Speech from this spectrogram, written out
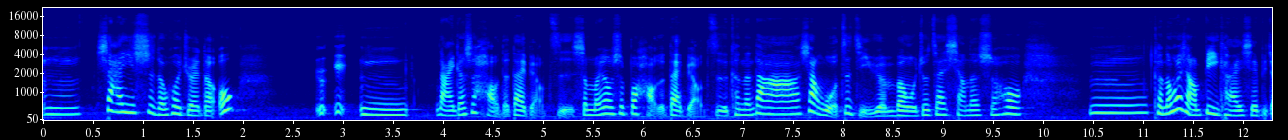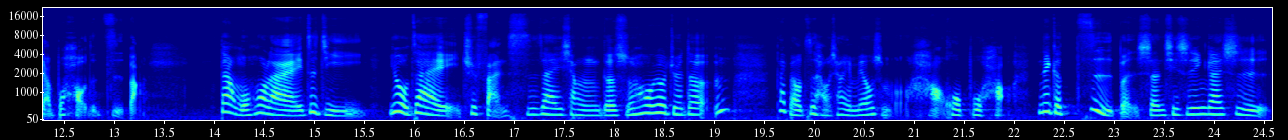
嗯下意识的会觉得哦，嗯哪一个是好的代表字，什么又是不好的代表字？可能大家像我自己原本我就在想的时候，嗯，可能会想避开一些比较不好的字吧。但我后来自己又在去反思，在想的时候，又觉得，嗯，代表字好像也没有什么好或不好。那个字本身其实应该是，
